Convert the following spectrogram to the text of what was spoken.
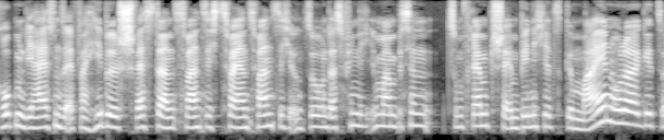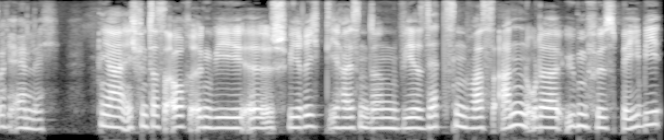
Gruppen, die heißen so etwa Hibbelschwestern 2022 und so. Und das finde ich immer ein bisschen zum Fremdschämen. Bin ich jetzt gemein oder geht's euch ähnlich? Ja, ich finde das auch irgendwie äh, schwierig. Die heißen dann, wir setzen was an oder üben fürs Baby.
